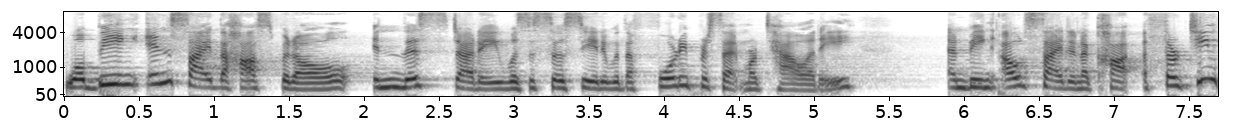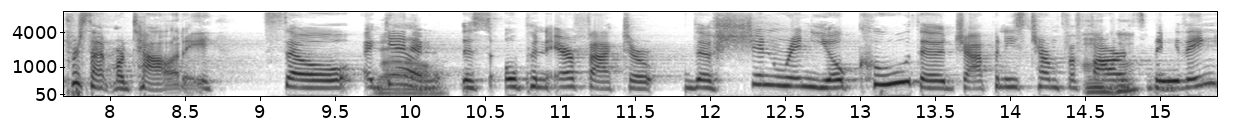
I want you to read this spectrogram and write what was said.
Well, being inside the hospital in this study was associated with a 40% mortality, and being outside in a cot, a 13% mortality. So again, wow. this open air factor, the Shinrin Yoku, the Japanese term for forest mm-hmm. bathing,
